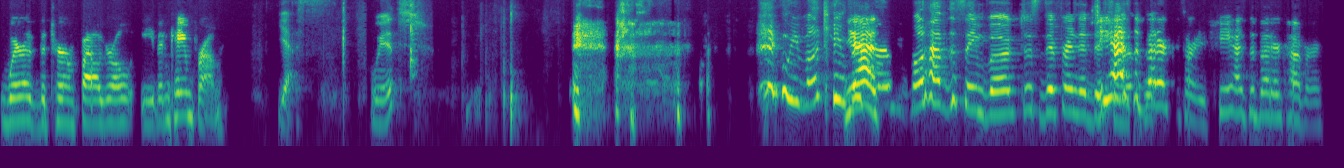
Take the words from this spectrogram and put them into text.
where the term final girl even came from. yes which we both came Yes. we both have the same book just different editions she has the better, sorry, she has the better cover.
